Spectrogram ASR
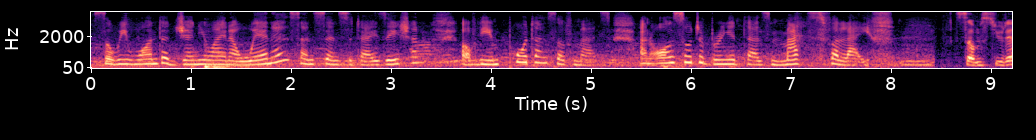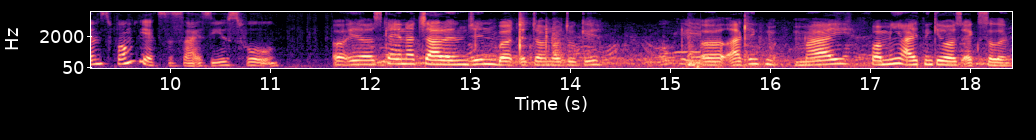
So we want a genuine awareness and sensitization of the importance of maths and also to bring it as maths for life. Some students found the exercise useful. Uh, it was kind of challenging, but it turned out okay. Okay. Uh, I think my, for me, I think it was excellent.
